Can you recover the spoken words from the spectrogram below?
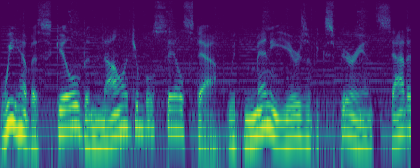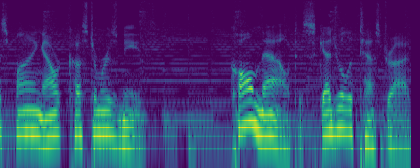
We have a skilled and knowledgeable sales staff with many years of experience satisfying our customers' needs. Call now to schedule a test drive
